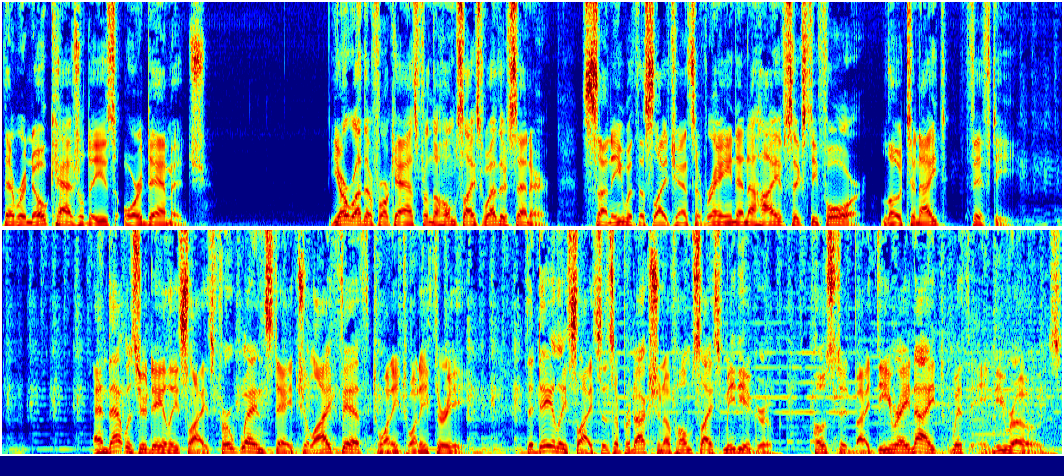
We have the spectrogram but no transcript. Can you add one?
There were no casualties or damage. Your weather forecast from the Home Slice Weather Center. Sunny with a slight chance of rain and a high of 64. Low tonight, 50. And that was your Daily Slice for Wednesday, July 5th, 2023. The Daily Slice is a production of Home Slice Media Group, hosted by D. Ray Knight with Amy Rose.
